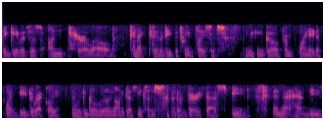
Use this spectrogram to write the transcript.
It gave us this unparalleled connectivity between places. We can go from point A to point B directly, and we can go really long distances at a very fast speed. And that had these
